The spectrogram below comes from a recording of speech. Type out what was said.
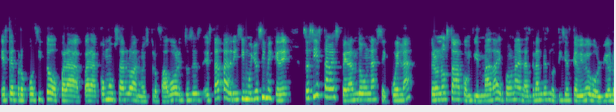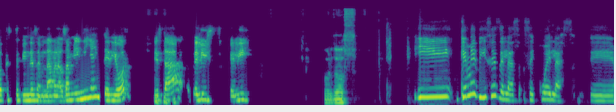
este propósito para, para cómo usarlo a nuestro favor. Entonces, está padrísimo. Yo sí me quedé, o sea, sí estaba esperando una secuela, pero no estaba confirmada y fue una de las grandes noticias que a mí me volvió lo que este fin de semana. O sea, mi niña interior está feliz, feliz. Por dos. ¿Y qué me dices de las secuelas eh,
